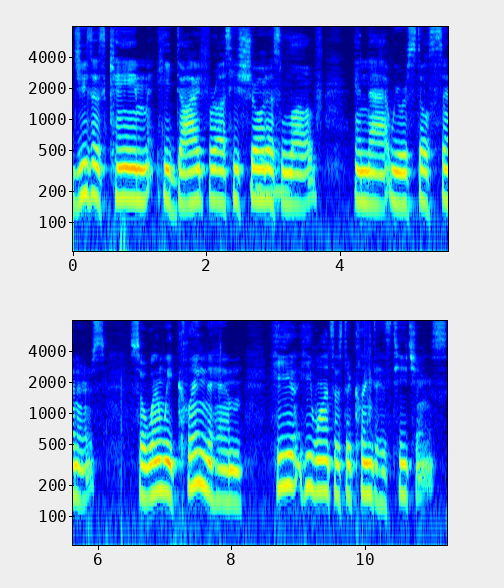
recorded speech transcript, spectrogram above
Jesus came, He died for us, He showed us love in that we were still sinners. So when we cling to Him, He, he wants us to cling to His teachings,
